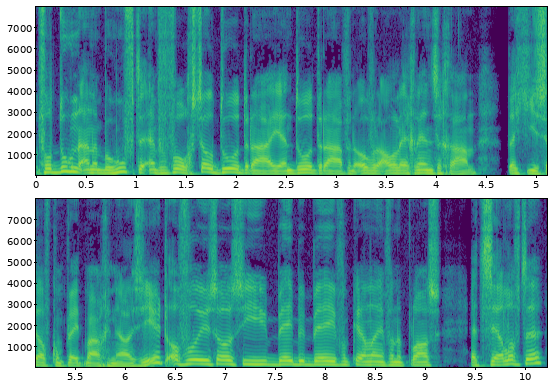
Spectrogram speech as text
voldoen aan een behoefte en vervolgens zo doordraaien en doordraven en over allerlei grenzen gaan, dat je jezelf compleet marginaliseert? Of wil je zoals die BBB van Caroline van der Plas hetzelfde,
